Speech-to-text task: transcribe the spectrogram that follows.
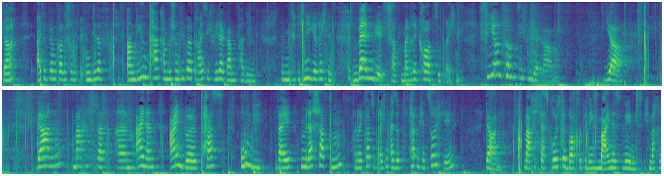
ja, Alter, wir haben gerade schon in dieser an diesem Tag haben wir schon über 30 Wiedergaben verdient. Damit hätte ich nie gerechnet. Wenn wir es schaffen, meinen Rekord zu brechen. 54 Wiedergaben. Ja. Dann mache ich statt ähm, einen Einböllpass um die, weil wenn wir das schaffen, meinen Rekord zu brechen, also hört mich jetzt durchgehend, dann mache ich das größte Box-Opening meines Lebens. Ich mache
